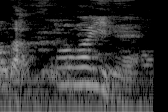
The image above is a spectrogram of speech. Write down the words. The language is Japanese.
かわいいね。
